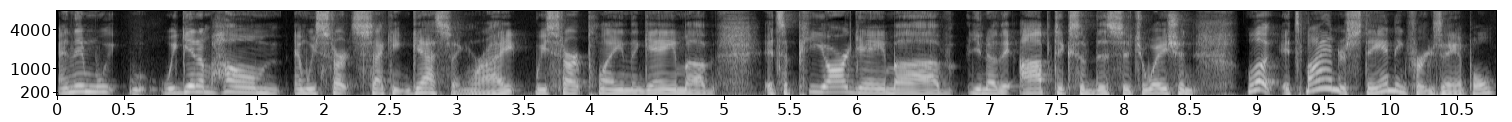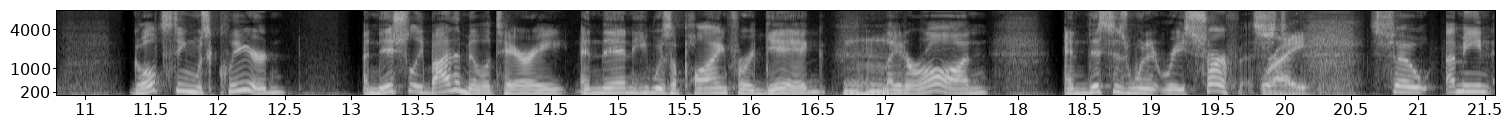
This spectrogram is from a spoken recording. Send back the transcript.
and then we we get them home and we start second guessing, right? We start playing the game of it's a PR game of you know the optics of this situation. Look, it's my understanding, for example, Goldstein was cleared initially by the military, and then he was applying for a gig mm-hmm. later on, and this is when it resurfaced. Right. So, I mean,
